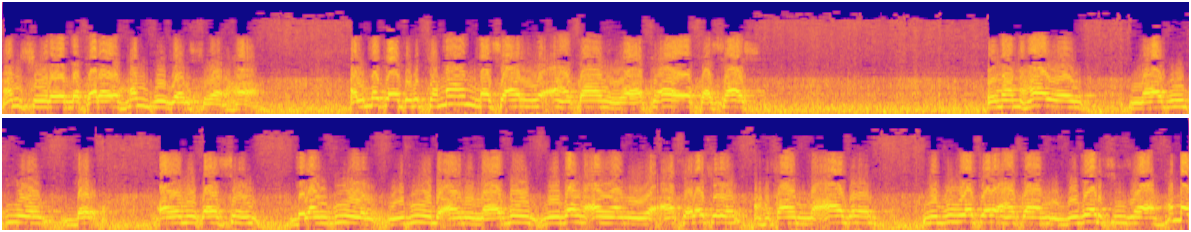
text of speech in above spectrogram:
ہم سورہ بقرہ ہم دیگر سورہا البتہ دیگر تمام مسائل احکام واقع و قصص اممهای نابودی و در آنی قسم بلندی وجود آنی نابود بودن آنی آخرت احکام معاد نبوت احکام دیگر چیزها همه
